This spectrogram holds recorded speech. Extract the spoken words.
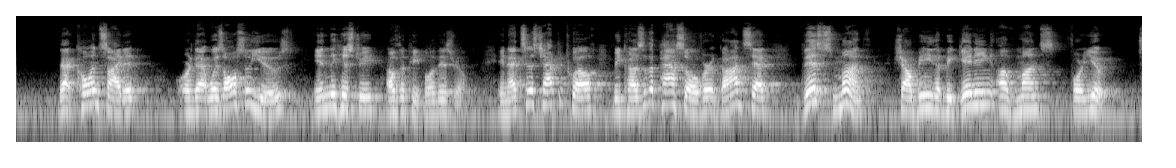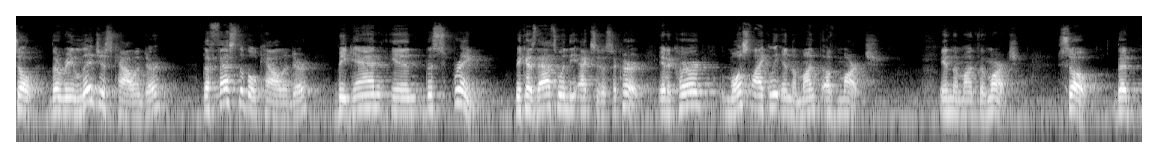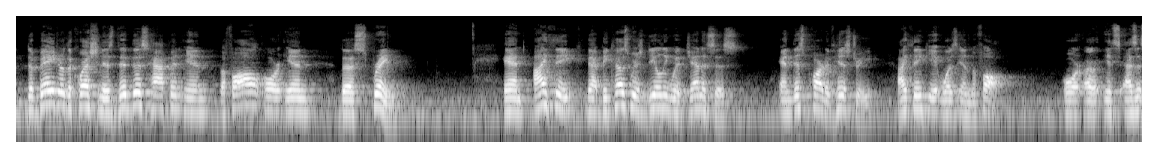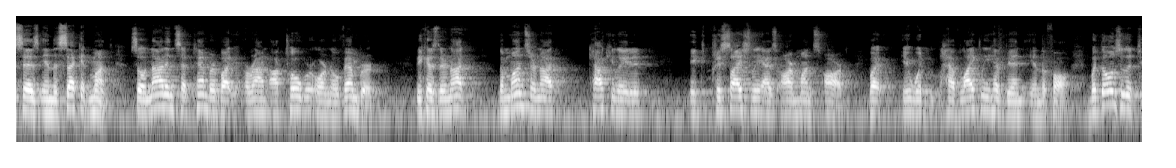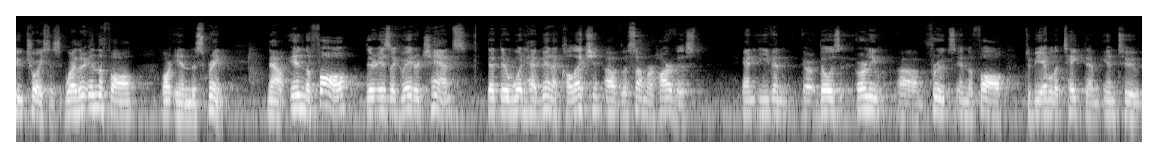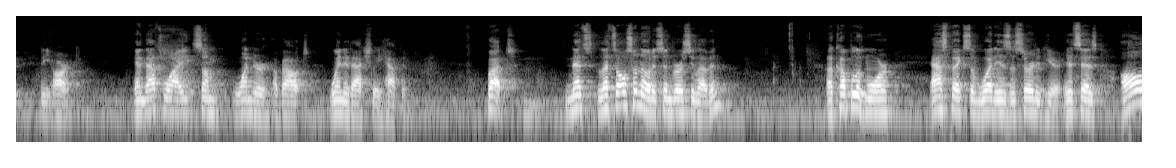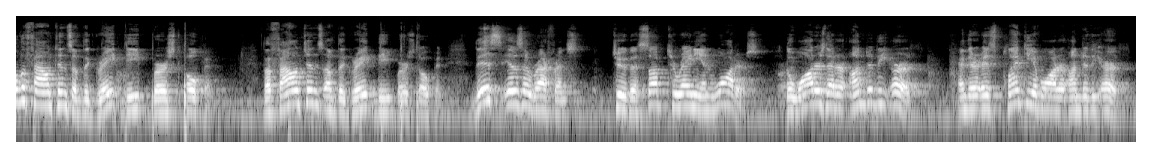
that coincided or that was also used in the history of the people of Israel. In Exodus chapter 12, because of the Passover, God said, This month shall be the beginning of months for you. So the religious calendar, the festival calendar, began in the spring because that's when the Exodus occurred. It occurred most likely in the month of March. In the month of March. So, the debate or the question is did this happen in the fall or in the spring? And I think that because we're dealing with Genesis and this part of history, I think it was in the fall. Or uh, it's, as it says, in the second month. So, not in September, but around October or November, because they're not the months are not calculated precisely as our months are, but it would have likely have been in the fall. But those are the two choices, whether in the fall or in the spring. Now, in the fall, there is a greater chance that there would have been a collection of the summer harvest and even uh, those early um, fruits in the fall to be able to take them into the ark. And that's why some wonder about when it actually happened. But let's, let's also notice in verse 11 a couple of more aspects of what is asserted here. It says, All the fountains of the great deep burst open. The fountains of the great deep burst open. This is a reference to the subterranean waters, the waters that are under the earth, and there is plenty of water under the earth,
